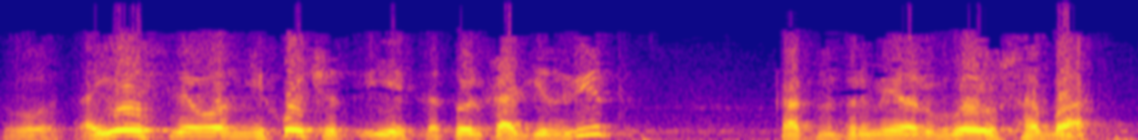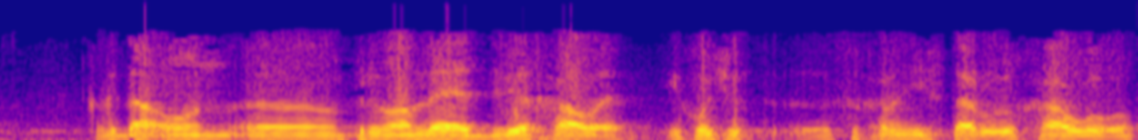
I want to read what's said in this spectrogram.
Вот. А если он не хочет есть, а только один вид, как, например, в Лейл Шаббат, когда он э, преломляет две халы и хочет э, сохранить вторую халу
